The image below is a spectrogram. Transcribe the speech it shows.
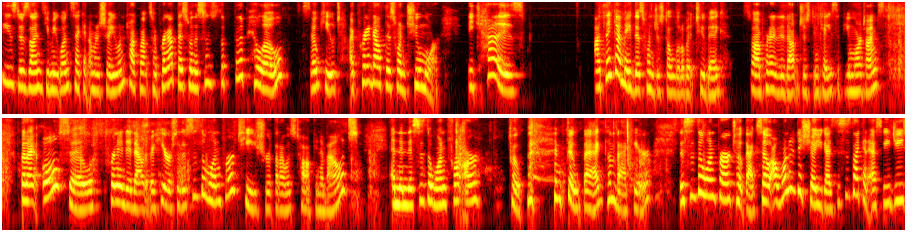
these designs. Give me one second. I'm going to show you what I'm talking about. So I printed out this one. This is the, the pillow. So cute. I printed out this one two more because I think I made this one just a little bit too big. So I printed it out just in case a few more times. But I also printed it out over here. So this is the one for our t-shirt that I was talking about. And then this is the one for our tote, tote bag. Come back here. This is the one for our tote bag. So I wanted to show you guys, this is like an SVG.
